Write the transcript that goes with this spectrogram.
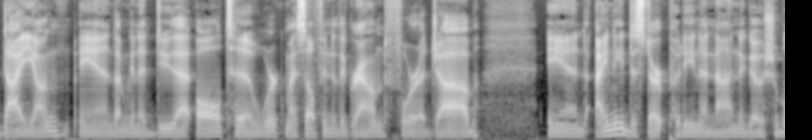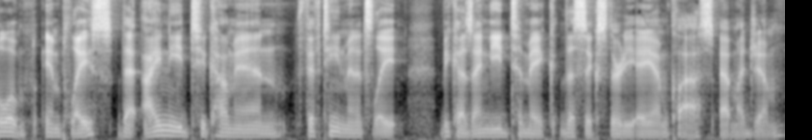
die young, and I'm gonna do that all to work myself into the ground for a job. And I need to start putting a non-negotiable in place that I need to come in 15 minutes late because I need to make the 6:30 a.m. class at my gym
